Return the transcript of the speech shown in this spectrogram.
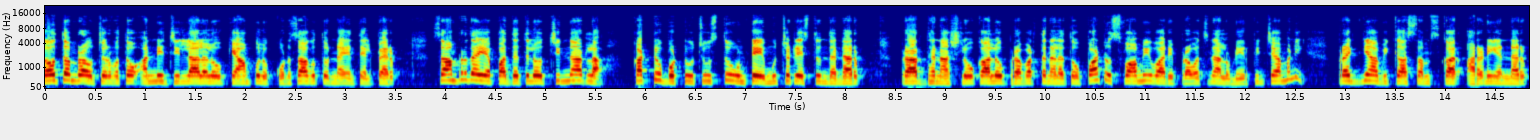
గౌతమ్రావు చొరవతో అన్ని జిల్లాలలో క్యాంపులు కొనసాగుతున్నాయని తెలిపారు. సాంప్రదాయ పద్ధతిలో చిన్నారుల కట్టుబొట్టు చూస్తూ ఉంటే ముచ్చటేస్తుందన్నారు. ప్రార్థనా శ్లోకాలు ప్రవర్తనలతో పాటు స్వామివారి ప్రవచనాలు నేర్పించామని ప్రజ్ఞా వికాస్ సంస్కార్ అరణి అన్నారు.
